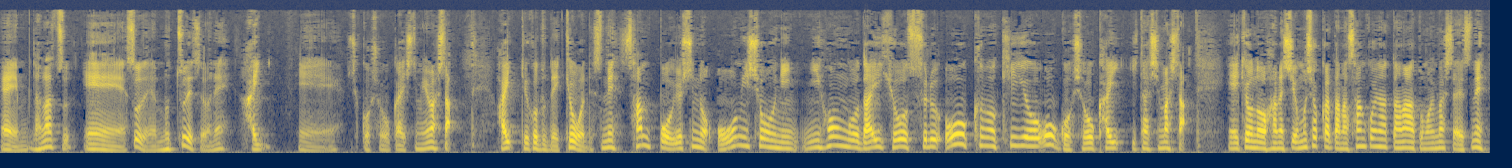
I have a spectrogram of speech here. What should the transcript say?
えー、7つ、えー、そうだね、6つですよね。はい。えー、ご紹介してみました。はい。ということで今日はですね、三方よしの近江商人、日本を代表する多くの企業をご紹介いたしました。えー、今日のお話面白かったな、参考になったなと思いましたですね。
